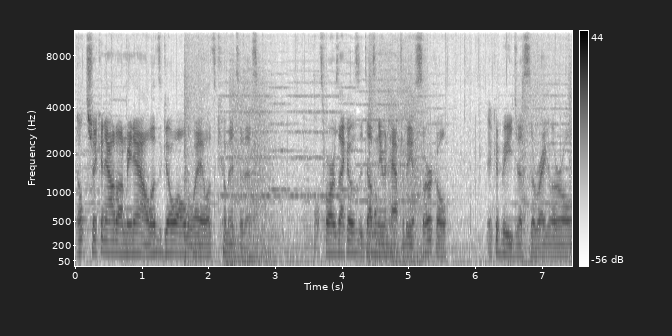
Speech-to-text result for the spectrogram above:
Don't chicken out on me now. Let's go all the way. Let's commit to this. Well, as far as that goes, it doesn't even have to be a circle. It could be just the regular old...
